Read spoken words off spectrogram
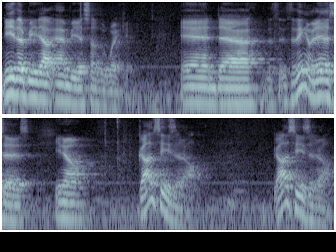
neither be thou envious of the wicked. And uh, the, th- the thing of it is, is, you know, God sees it all. God sees it all.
